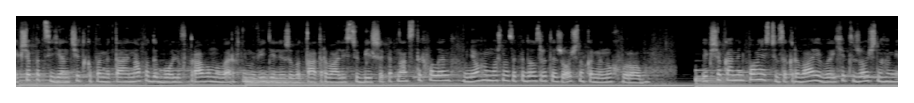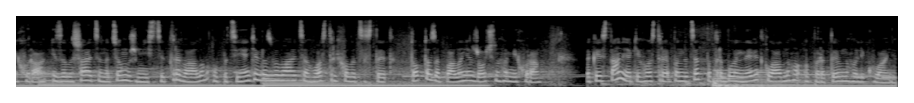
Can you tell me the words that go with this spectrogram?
Якщо пацієнт чітко пам'ятає напади болю в правому верхньому відділі живота тривалістю більше 15 хвилин, в нього можна запідозрити жовчну кам'яну хворобу. Якщо камінь повністю закриває вихід жовчного міхура і залишається на цьому ж місці тривало, у пацієнтів розвивається гострий холецистит, тобто запалення жовчного міхура. Такий стан, як і гострий апендицит, потребує невідкладного оперативного лікування.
